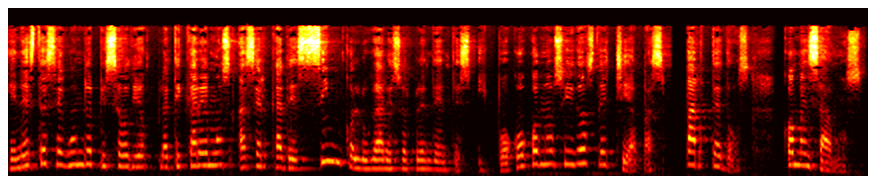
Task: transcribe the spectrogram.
En este segundo episodio platicaremos acerca de cinco lugares sorprendentes y poco conocidos de Chiapas, parte 2. Comenzamos.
